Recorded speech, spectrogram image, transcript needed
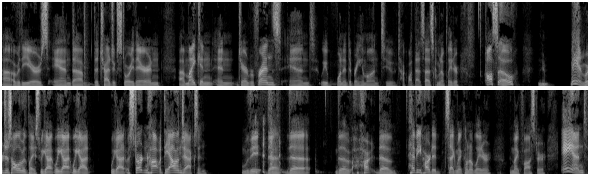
uh, over the years, and um, the tragic story there. And uh, Mike and, and Jarrid were friends, and we wanted to bring him on to talk about that. So that's coming up later. Also, Yeah. man, we're just all over the place. We got we got we got we got it was starting hot with the Alan Jackson, the the the the heart the heavy hearted segment coming up later with Mike Foster, and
